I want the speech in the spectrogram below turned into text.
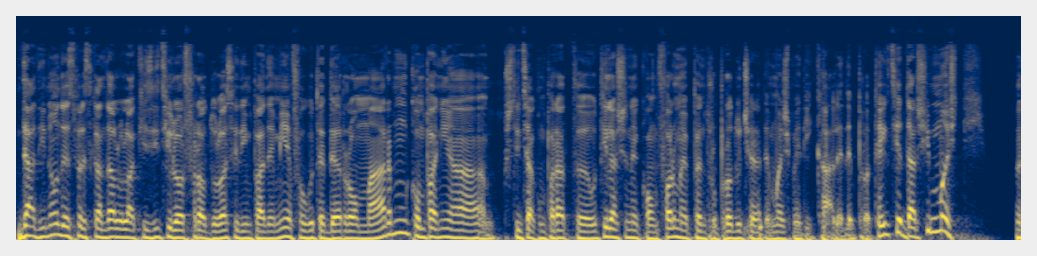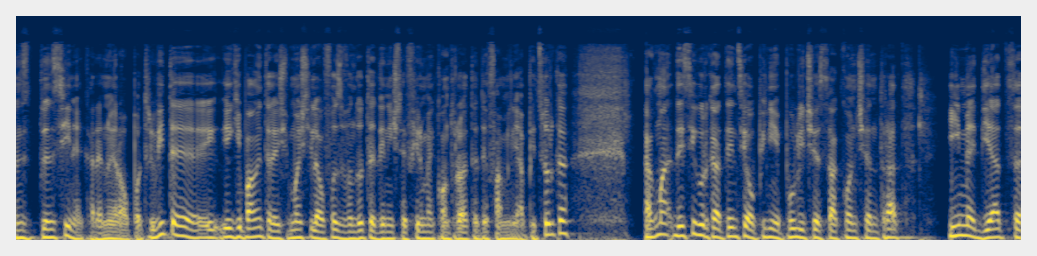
Da, din nou despre scandalul achizițiilor frauduloase din pandemie făcute de Romarm. Compania, știți, a cumpărat uh, utilaje neconforme pentru producerea de măști medicale de protecție, dar și măști în, în sine, care nu erau potrivite. Echipamentele și măștile au fost vândute de niște firme controlate de familia Pițurcă. Acum, desigur că atenția opiniei publice s-a concentrat imediat uh,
